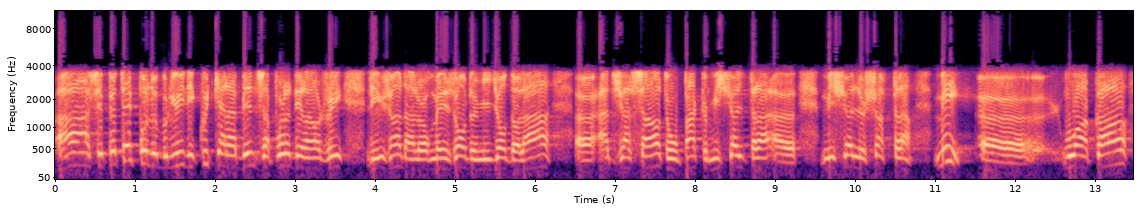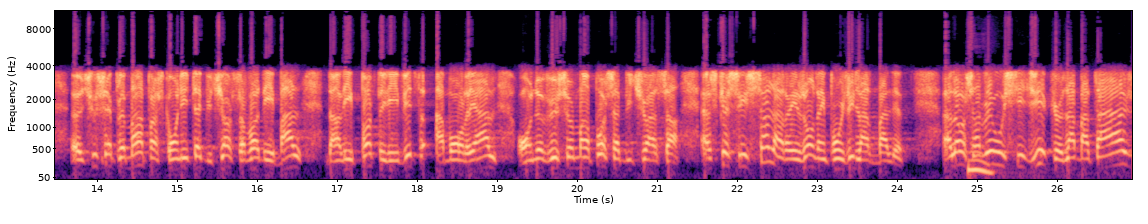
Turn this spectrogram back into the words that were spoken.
Ah, c'est peut-être pour le bruit des coups de carabine, ça pourrait déranger les gens dans leur maison de millions de dollars euh, adjacente au parc Michel Tra- euh, Michel le Chartrand. Mais euh, ou encore euh, tout simplement parce qu'on est habitué à recevoir des balles dans les portes et les vitres à Montréal, on ne veut sûrement pas s'habituer à ça. Est-ce que c'est ça la raison d'imposer l'arbalète? Alors, ça veut aussi dire que l'abattage,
